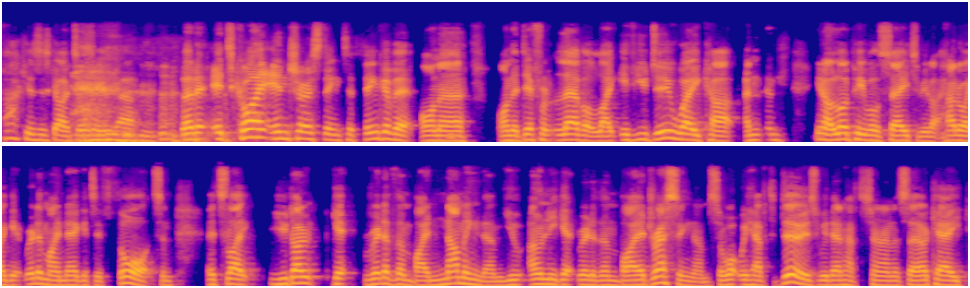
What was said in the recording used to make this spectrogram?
fuck is this guy talking about? but it, it's quite interesting to think of it on a on a different level. Like if you do wake up, and, and you know, a lot of people say to me, like, how do I get rid of my negative thoughts? And it's like you don't get rid of them by numbing them. You only get rid of them by addressing them. So what we have to do is we then have to turn around and say, okay,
